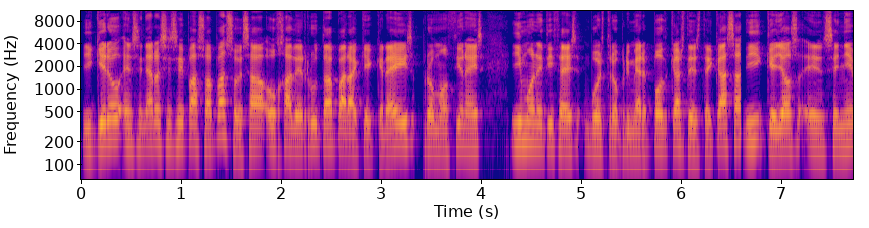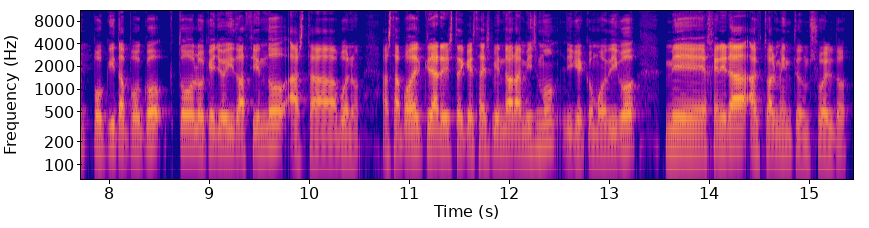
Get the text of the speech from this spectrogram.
y quiero enseñaros ese paso a paso, esa hoja de ruta para que creéis, promocionéis y moneticéis vuestro primer podcast desde casa y que yo os enseñe poquito a poco todo lo que yo he ido haciendo hasta, bueno, hasta poder crear este que estáis viendo ahora mismo y que como digo me genera actualmente un sueldo.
